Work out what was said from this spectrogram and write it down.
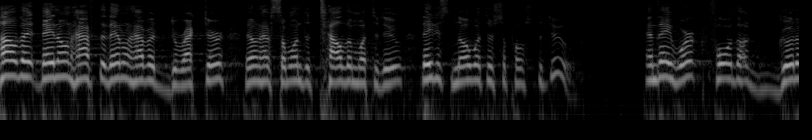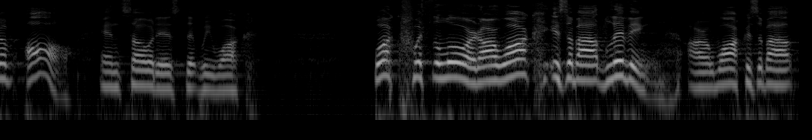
How they, they don't have to, they don't have a director, they don't have someone to tell them what to do. They just know what they're supposed to do. And they work for the good of all. And so it is that we walk walk with the Lord. Our walk is about living. Our walk is about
